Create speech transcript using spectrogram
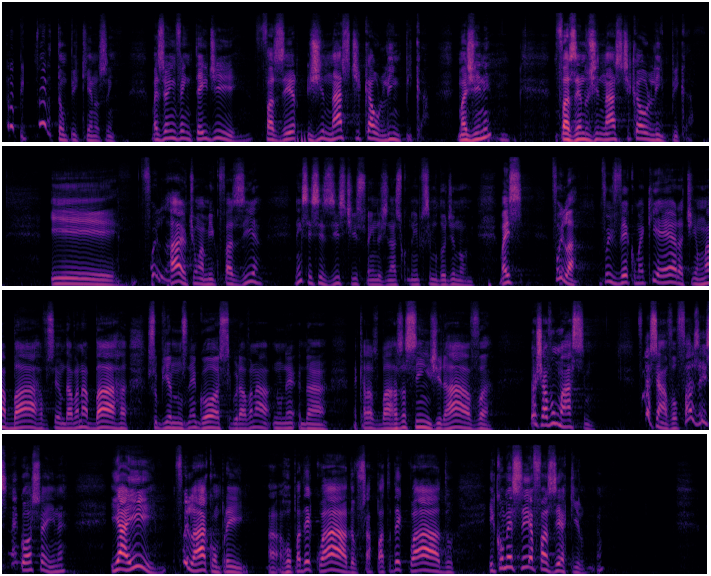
era, não era tão pequeno assim, mas eu inventei de fazer ginástica olímpica. Imagine fazendo ginástica olímpica. E fui lá, eu tinha um amigo que fazia, nem sei se existe isso ainda, ginástica olímpica, se mudou de nome. Mas fui lá, fui ver como é que era, tinha uma barra, você andava na barra, subia nos negócios, segurava na, no, na, naquelas barras assim, girava. Eu achava o máximo. Falei assim, ah, vou fazer esse negócio aí, né? E aí, fui lá, comprei a roupa adequada, o sapato adequado, e comecei a fazer aquilo.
